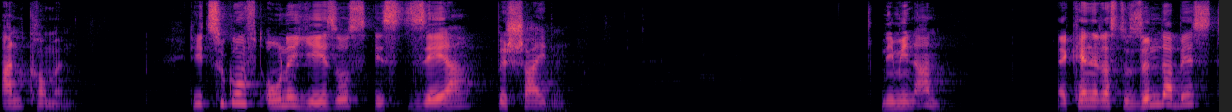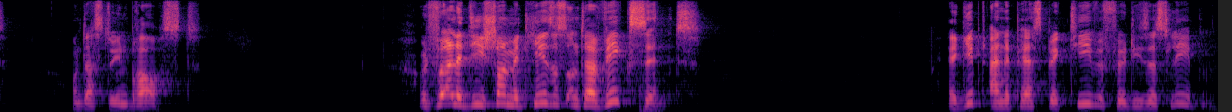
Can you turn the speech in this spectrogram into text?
ankommen. Die Zukunft ohne Jesus ist sehr bescheiden. Nimm ihn an. Erkenne, dass du Sünder bist und dass du ihn brauchst. Und für alle, die schon mit Jesus unterwegs sind, er gibt eine Perspektive für dieses Leben.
